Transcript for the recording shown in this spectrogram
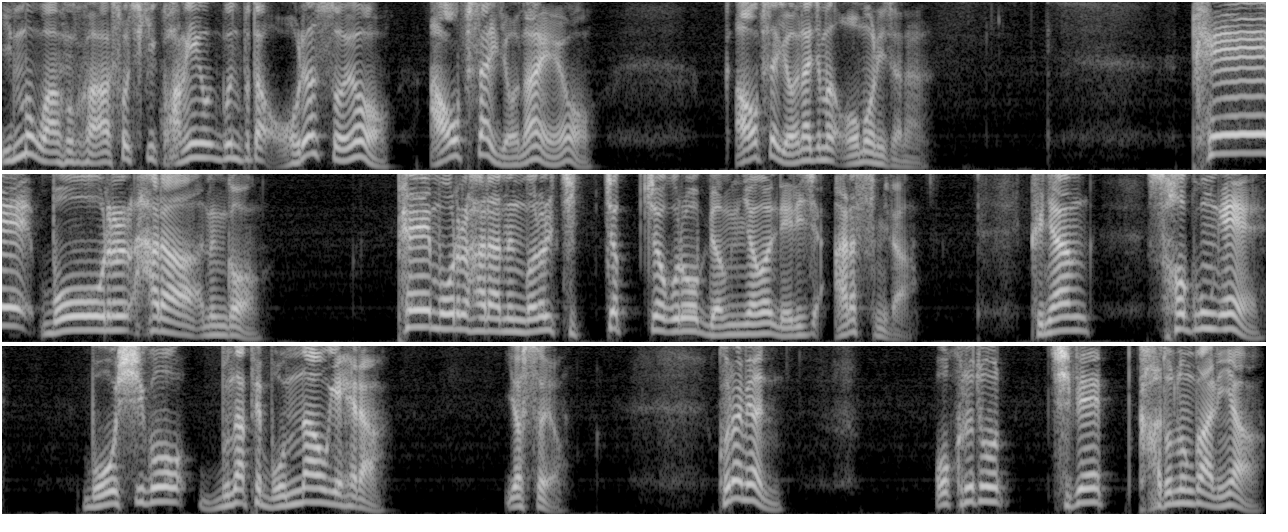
인목 왕후가 솔직히 광해군보다 어렸어요. 9살 연하예요. 9살 연하지만 어머니잖아. 폐모를 하라는 거, 폐모를 하라는 거를 직접적으로 명령을 내리지 않았습니다. 그냥 서궁에 모시고 문 앞에 못 나오게 해라. 였어요. 그러면, 어, 그래도 집에 가둬놓은 거 아니냐?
